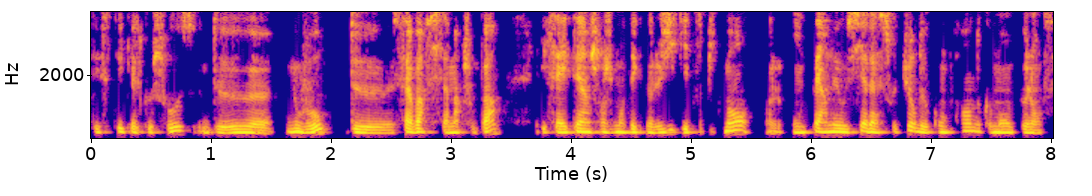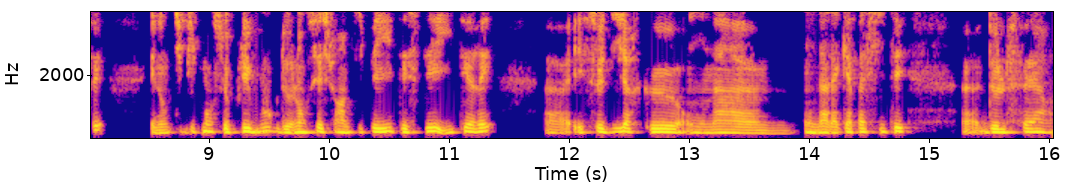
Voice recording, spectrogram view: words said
tester quelque chose de nouveau, de savoir si ça marche ou pas. Et ça a été un changement technologique. Et typiquement, on permet aussi à la structure de comprendre comment on peut lancer. Et donc, typiquement, ce playbook de lancer sur un petit pays, tester, itérer et se dire qu'on a, on a la capacité de le faire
